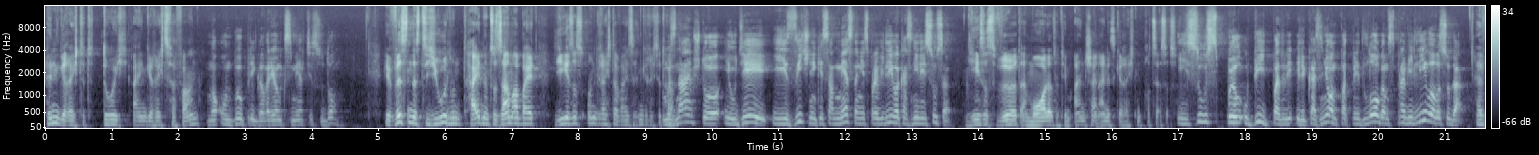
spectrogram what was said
hingerichtet durch ein Gerichtsverfahren. но он был приговорен к смерти судом. Wir wissen, dass die Juden und Heiden in Zusammenarbeit Jesus ungerechterweise hingerichtet Мы haben. знаем, что иудеи и язычники совместно несправедливо казнили Иисуса. Jesus wird ermordet unter dem Anschein eines gerechten Prozesses. Иисус был убит под- или казнен под предлогом справедливого суда. Er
